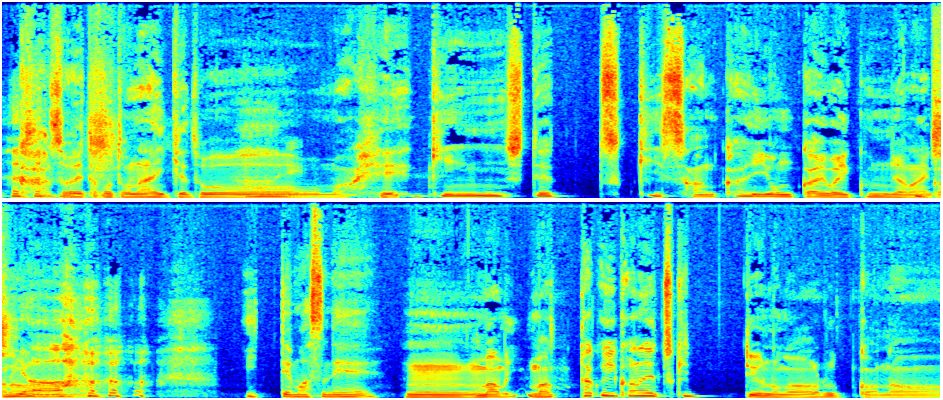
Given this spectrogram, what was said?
数えたことないけど、はいまあ平均して月3回4回は行くんじゃないかな。いやー 行ってますねうんまあ全く行かない月っていうのがあるかな。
